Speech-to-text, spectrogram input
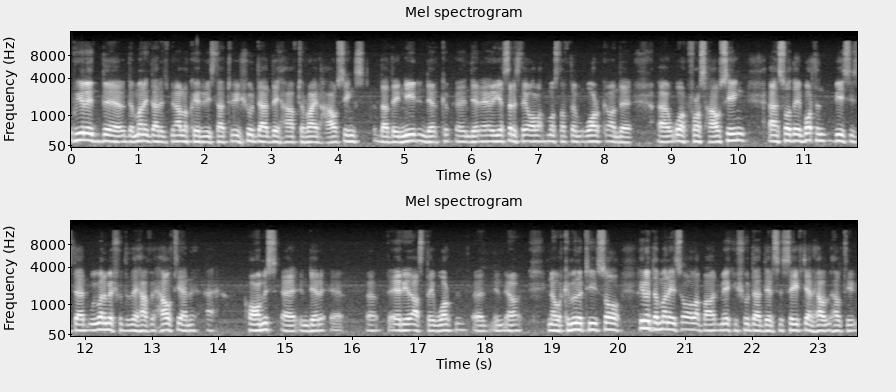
really, the the money that has been allocated is that to ensure that they have the right housings that they need in their in their area, since they all most of them work on the uh, workforce housing. And so, the important piece is that we want to make sure that they have healthy and uh, homes uh, in their uh, uh, the area as they work uh, in, uh, in our community. So really the money is all about making sure that there's a safety and health, healthy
